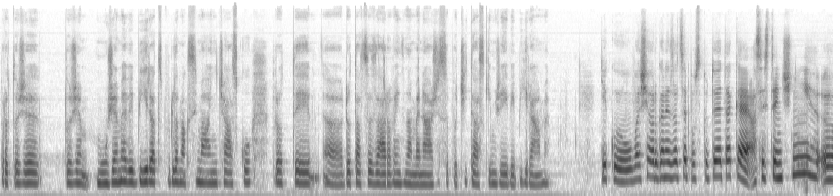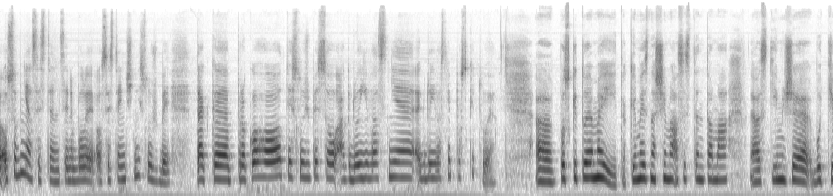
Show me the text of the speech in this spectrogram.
protože to, že můžeme vybírat tuhle maximální částku pro ty dotace, zároveň znamená, že se počítá s tím, že ji vybíráme. Děkuju. Vaše organizace poskytuje také asistenční, eh, osobní asistenci neboli asistenční služby. Tak eh, pro koho ty služby jsou a kdo ji vlastně, kdo ji vlastně poskytuje? Eh, poskytujeme ji taky my s našimi asistentama s tím, že buď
